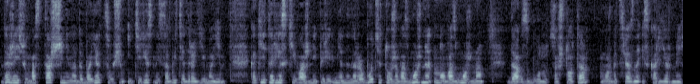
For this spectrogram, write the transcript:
Даже если он вас старше, не надо бояться. В общем, интересные события, дорогие мои. Какие-то резкие важные перемены на работе тоже возможны, но, возможно, да, сбудутся что-то, может быть, связано и с карьерной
